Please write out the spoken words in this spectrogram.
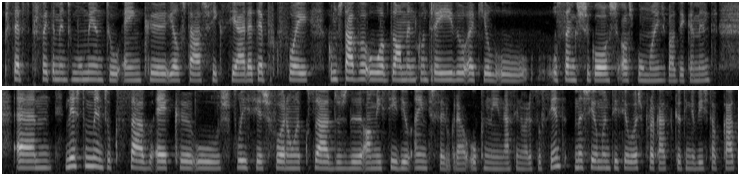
percebe-se perfeitamente o momento em que ele está a asfixiar, até porque foi, como estava o abdômen contraído, aquilo, o, o sangue chegou aos, aos pulmões, basicamente. Um, neste momento, o que se sabe é que os polícias foram acusados de homicídio em terceiro grau, o que nem assim não era suficiente, mas saiu uma notícia hoje, por acaso, que eu tinha visto há bocado,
